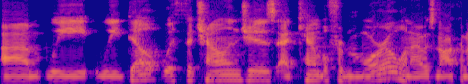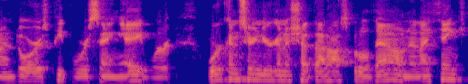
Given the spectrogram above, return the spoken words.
Um, we we dealt with the challenges at Campbellford Memorial when I was knocking on doors. People were saying, "Hey, we're we're concerned you're going to shut that hospital down." And I think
